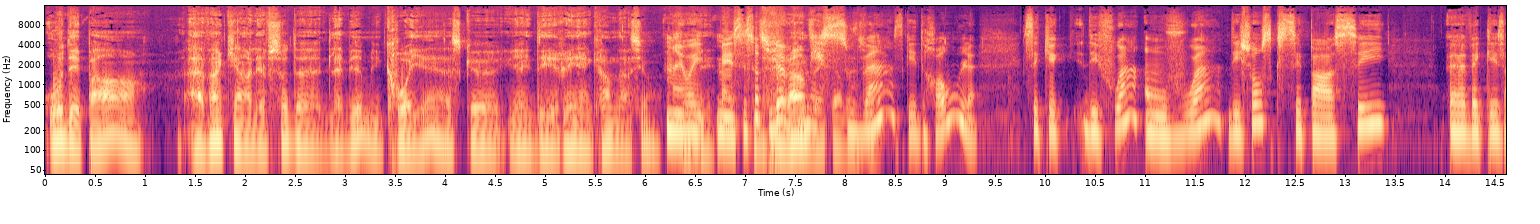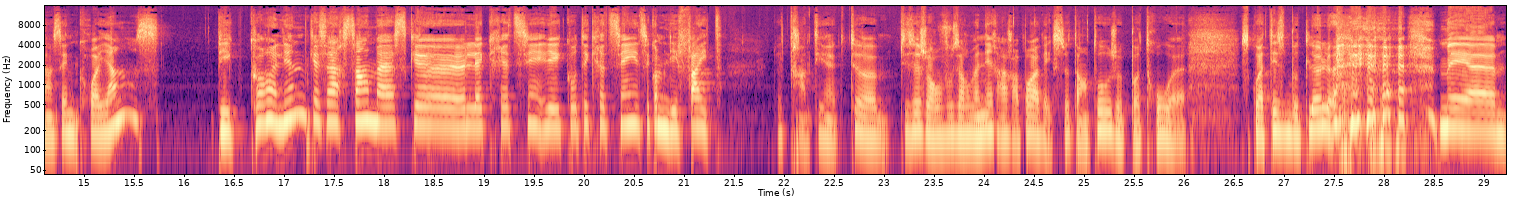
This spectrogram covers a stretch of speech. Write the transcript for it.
au départ, avant qu'ils enlèvent ça de, de la Bible, ils croyaient à ce qu'il y ait des réincarnations. Mais oui, mais c'est ça. Puis là, mais souvent, ce qui est drôle, c'est que des fois, on voit des choses qui s'est passées euh, avec les anciennes croyances. Puis, Caroline, que ça ressemble à ce que le chrétien, les côtés chrétiens, c'est comme les fêtes. Le 31 octobre. Puis ça, je vais vous en revenir en rapport avec ça tantôt. Je ne vais pas trop euh, squatter ce bout-là. là. Mais euh,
